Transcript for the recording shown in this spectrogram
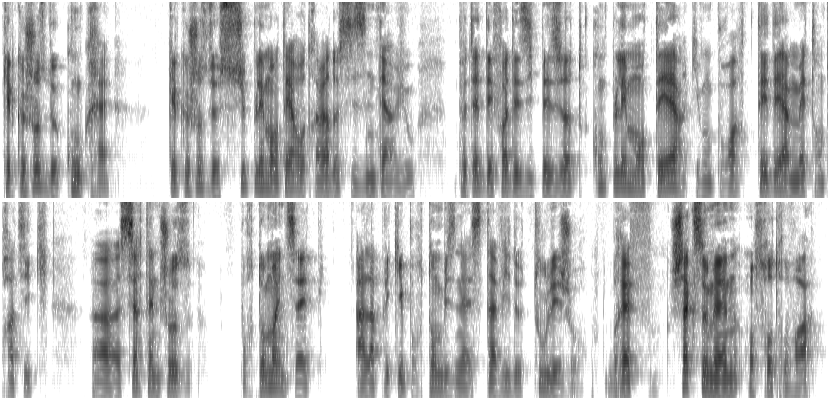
quelque chose de concret, quelque chose de supplémentaire au travers de ces interviews, peut-être des fois des épisodes complémentaires qui vont pouvoir t'aider à mettre en pratique euh, certaines choses pour ton mindset, à l'appliquer pour ton business, ta vie de tous les jours. Bref, chaque semaine, on se retrouvera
